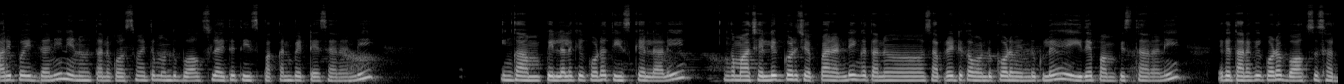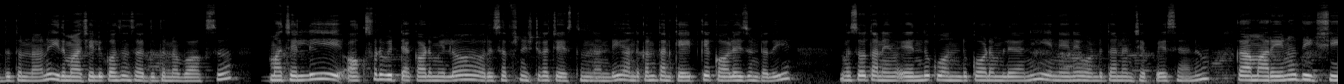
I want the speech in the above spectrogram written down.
ఆరిపోయిద్దని నేను తన కోసం అయితే ముందు బాక్స్లో అయితే తీసి పక్కన పెట్టేశానండి. ఇంకా పిల్లలకి కూడా తీసుకెళ్ళాలి. ఇంకా మా చెల్లికి కూడా చెప్పానండి ఇంకా తను సపరేట్గా వండుకోవడం ఎందుకులే ఇదే పంపిస్తానని. ఇక తనకి కూడా బాక్స్ సర్దుతున్నాను. ఇది మా చెల్లి కోసం సర్దుతున్న బాక్స్. మా చెల్లి ఆక్స్ఫర్డ్ విట్ అకాడమీలో రిసెప్షనిస్ట్గా చేస్తుందండి. అందుకని తనకి ఎయిట్కే కాలేజ్ ఉంటుంది. ఇంకా సో తను ఎందుకు వండుకోవడంలే అని నేనే వండుతానని చెప్పేశాను. ఇంకా మా రేణు దీక్షి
